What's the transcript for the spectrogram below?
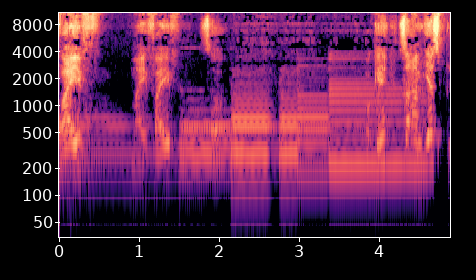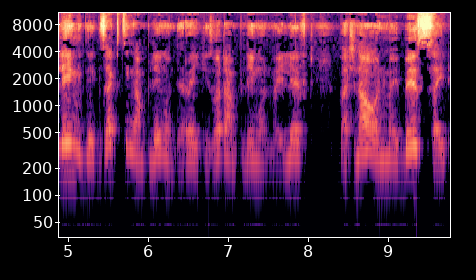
5. My 5. So, okay? So I'm just playing the exact thing I'm playing on the right is what I'm playing on my left. But now on my bass side,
